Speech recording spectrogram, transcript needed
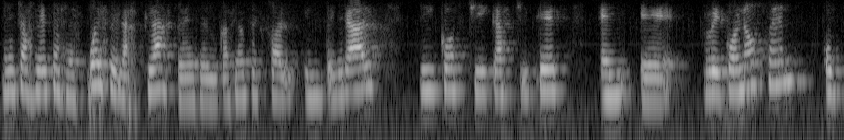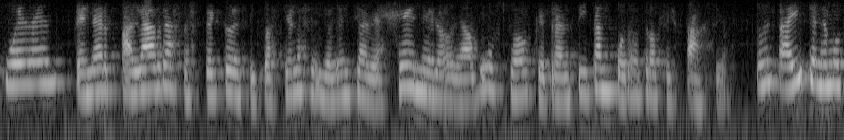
muchas veces después de las clases de educación sexual integral, chicos, chicas, chiques, eh, reconocen o pueden tener palabras respecto de situaciones de violencia de género, de abuso, que transitan por otros espacios. Entonces ahí tenemos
